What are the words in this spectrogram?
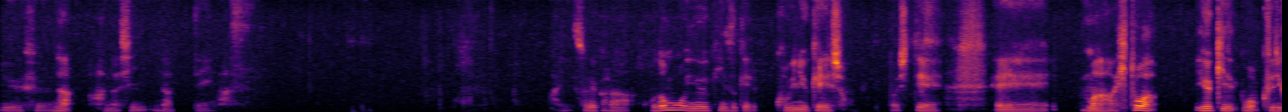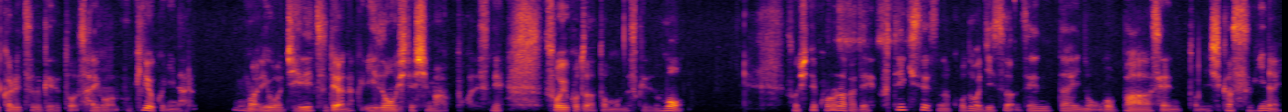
というふうな話になっています。はい、それから子供を勇気づけるコミュニケーションとして、えー、まあ人は勇気をくじかれ続けると最後は無気力になる。まあ要は自立ではなく依存してしまうとかですね。そういうことだと思うんですけれども、そしてこの中で不適切な行動は実は全体の5%にしか過ぎない。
